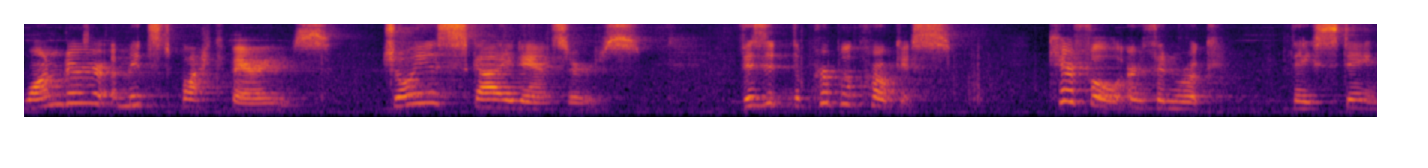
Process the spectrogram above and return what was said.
wander amidst blackberries, joyous sky dancers. Visit the purple crocus. Careful, earthen rook, they sting.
